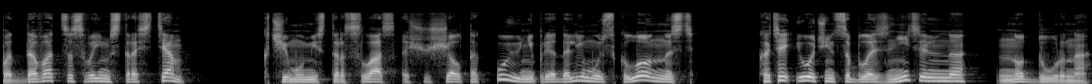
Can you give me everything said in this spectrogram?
Поддаваться своим страстям, к чему мистер Слас ощущал такую непреодолимую склонность, хотя и очень соблазнительно, но дурно.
